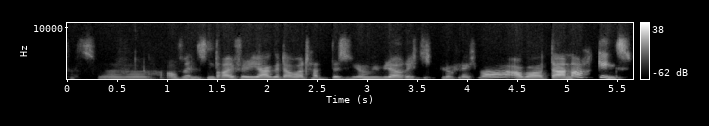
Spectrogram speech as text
Das, äh, auch wenn es ein Dreivierteljahr gedauert hat, bis ich irgendwie wieder richtig glücklich war, aber danach ging's.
